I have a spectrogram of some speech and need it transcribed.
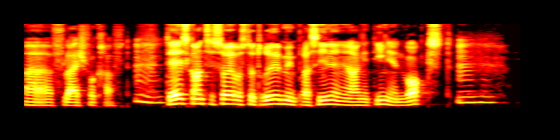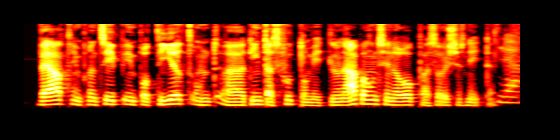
äh, Fleisch verkauft. Mhm. Das ganze Soja, was da drüben in Brasilien, in Argentinien wächst, mhm. wird im Prinzip importiert und äh, dient als Futtermittel. Und auch bei uns in Europa, so ist das nicht. Ja.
